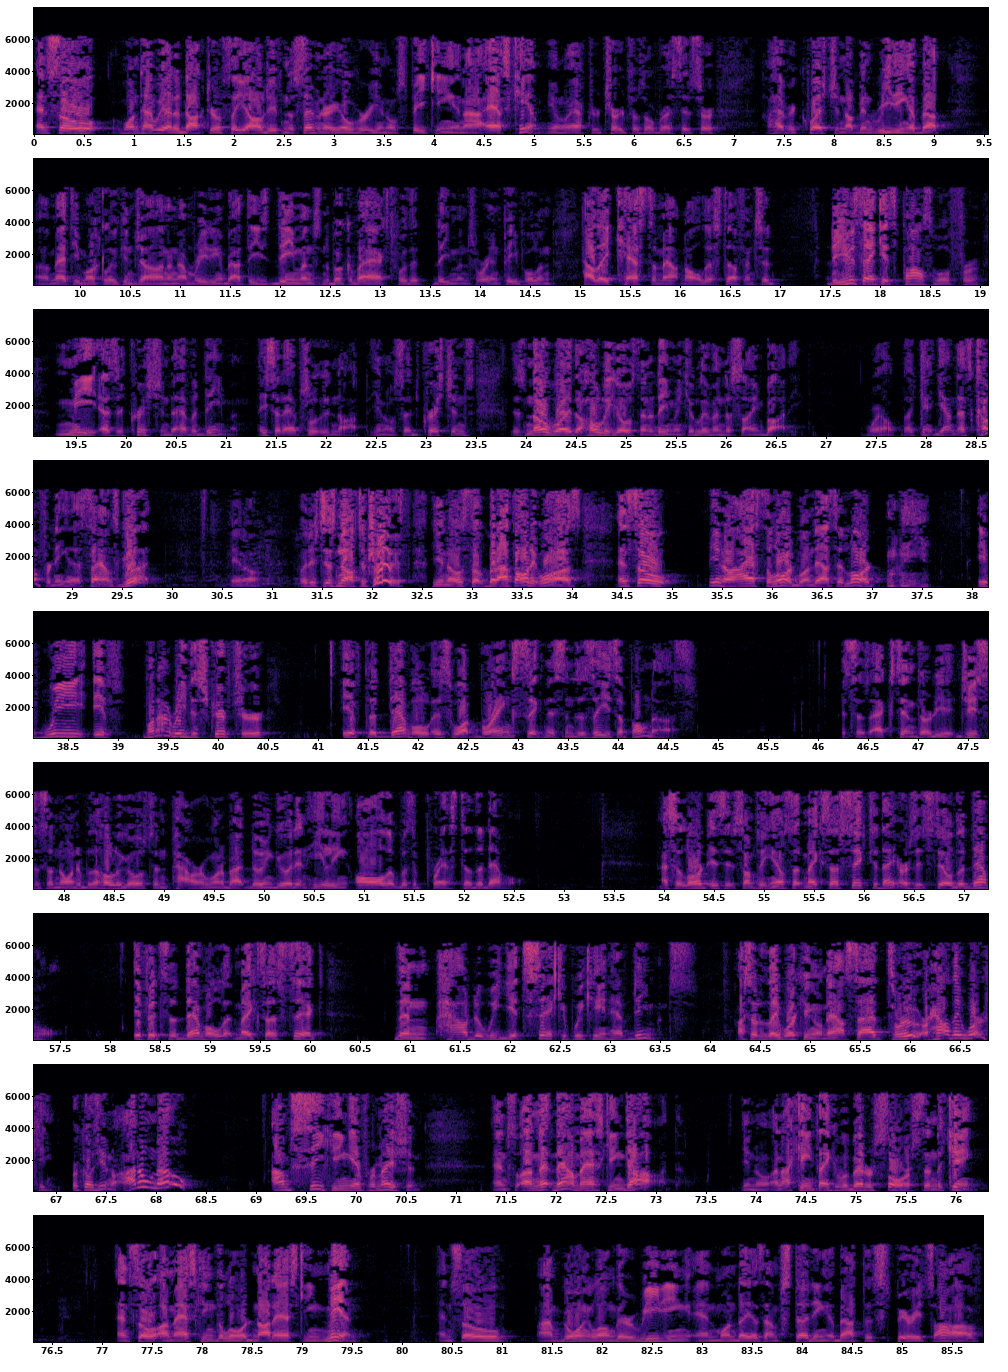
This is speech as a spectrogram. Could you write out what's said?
And so one time we had a doctor of theology from the seminary over, you know, speaking, and I asked him, you know, after church was over, I said, Sir, I have a question. I've been reading about uh, Matthew, Mark, Luke, and John, and I'm reading about these demons in the book of Acts where the demons were in people and how they cast them out and all this stuff, and said, Do you think it's possible for me as a Christian to have a demon? He said, Absolutely not. You know, said, Christians, there's no way the Holy Ghost and a demon can live in the same body. Well, that yeah, that's comforting. That sounds good you know, but it's just not the truth, you know. So, but I thought it was, and so, you know, I asked the Lord one day. I said, Lord, if we, if when I read the Scripture, if the devil is what brings sickness and disease upon us, it says Acts ten thirty eight. Jesus anointed with the Holy Ghost and power went about doing good and healing all that was oppressed of the devil. I said, Lord, is it something else that makes us sick today, or is it still the devil? If it's the devil that makes us sick, then how do we get sick if we can't have demons? I said, are they working on the outside through or how are they working? Because, you know, I don't know. I'm seeking information. And so now I'm asking God. You know, and I can't think of a better source than the king. And so I'm asking the Lord, not asking men. And so I'm going along there reading, and one day as I'm studying about the spirits of,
